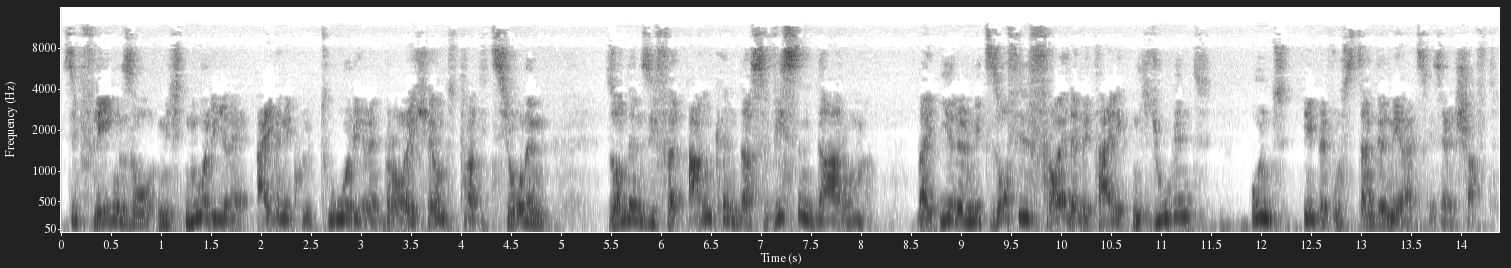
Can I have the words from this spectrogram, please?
Sie pflegen so nicht nur ihre eigene Kultur, ihre Bräuche und Traditionen, sondern sie verankern das Wissen darum, bei ihrer mit so viel Freude beteiligten Jugend und im Bewusstsein der Mehrheitsgesellschaft.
